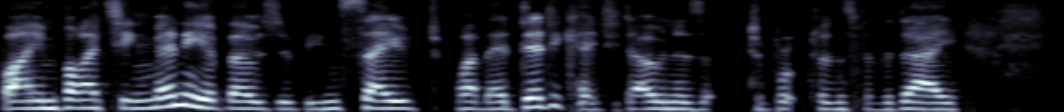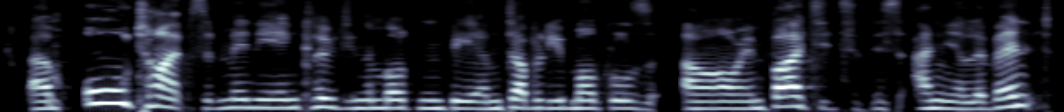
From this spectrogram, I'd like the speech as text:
by inviting many of those who've been saved by their dedicated owners to Brooklands for the day. Um, all types of Mini, including the modern BMW models, are invited to this annual event.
